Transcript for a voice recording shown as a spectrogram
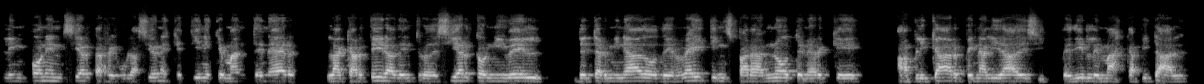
le, imponen ciertas regulaciones que tiene que mantener la cartera dentro de cierto nivel determinado de ratings para no tener que aplicar penalidades y pedirle más capital.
